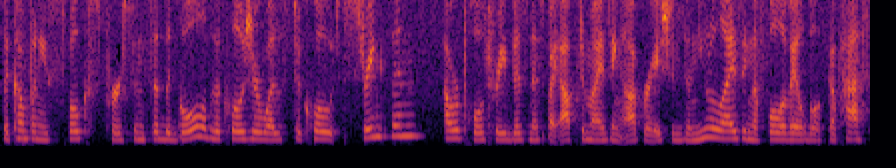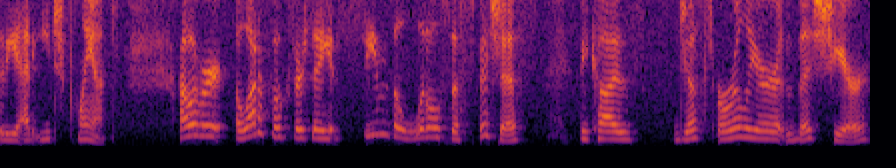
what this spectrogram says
the company's spokesperson said the goal of the closure was to, quote, strengthen our poultry business by optimizing operations and utilizing the full available capacity at each plant. However, a lot of folks are saying it seems a little suspicious because just earlier this year,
